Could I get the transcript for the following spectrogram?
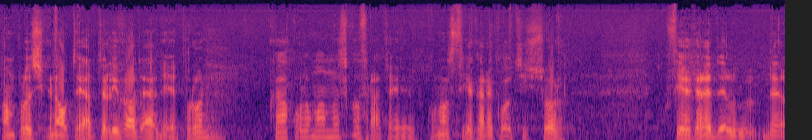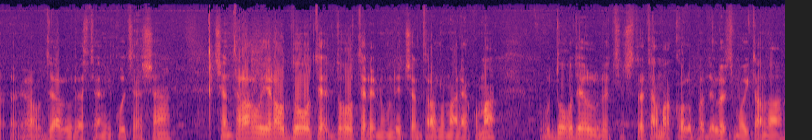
am plâns și când au tăiat livada aia de pruni, că acolo m-am născut, frate. Cunosc fiecare colțișor, fiecare de, de, erau dealuri astea micuțe așa. Centralul erau două, te, două terenuri unde e centralul mare acum, cu două delulețe. Și stăteam acolo pe delulețe, mă uitam la...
